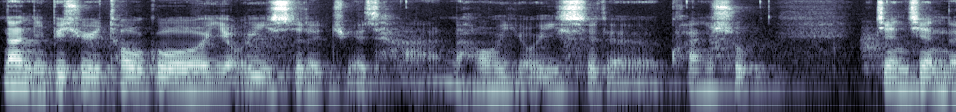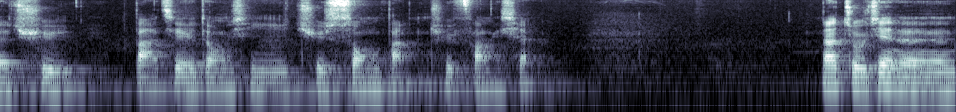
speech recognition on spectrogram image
那你必须透过有意识的觉察，然后有意识的宽恕，渐渐的去把这些东西去松绑、去放下。那逐渐的，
